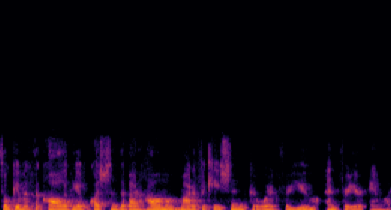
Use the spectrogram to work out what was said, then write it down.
So give us a call if you have questions about how a modification could work for you and for your family.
